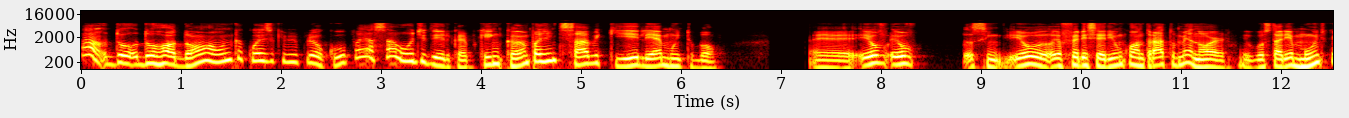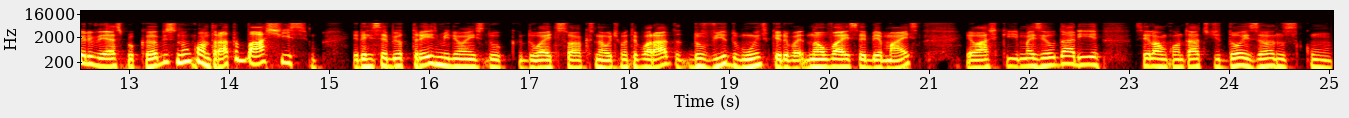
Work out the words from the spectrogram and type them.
Ah, do, do Rodon, a única coisa que me preocupa é a saúde dele, cara, porque em campo a gente sabe que ele é muito bom. É, eu, eu, assim, eu ofereceria um contrato menor. Eu gostaria muito que ele viesse para o Cubs num contrato baixíssimo. Ele recebeu 3 milhões do, do White Sox na última temporada. Duvido muito que ele vai, não vai receber mais. Eu acho que, mas eu daria, sei lá, um contrato de dois anos com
